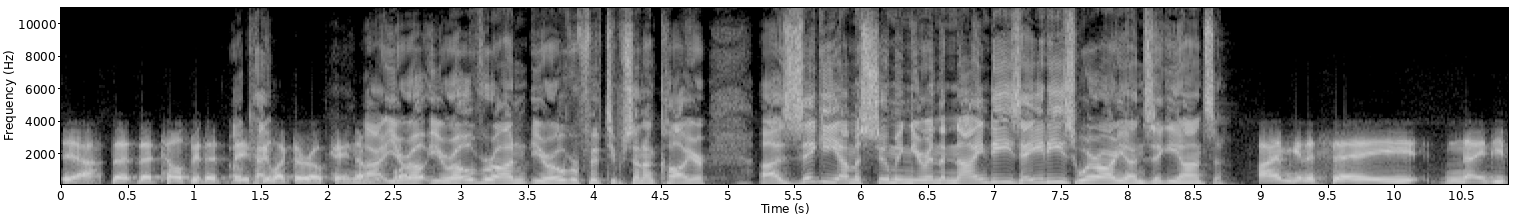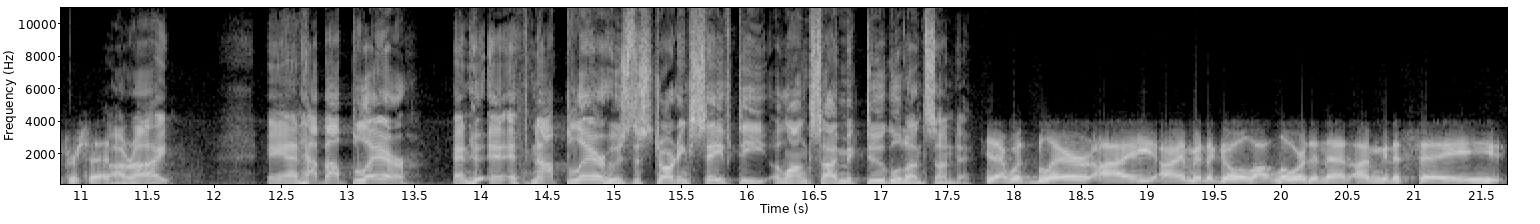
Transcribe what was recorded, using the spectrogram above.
Yeah, that, that tells me that they okay. feel like they're okay. Number uh, you're you're over on you're over fifty percent on Collier. Uh, Ziggy, I'm assuming you're in the 90s, 80s. Where are you on Ziggy Ansah? I'm going to say 90 percent. All right. And how about Blair? And if not Blair, who's the starting safety alongside McDougald on Sunday? Yeah, with Blair, I I'm going to go a lot lower than that. I'm going to say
